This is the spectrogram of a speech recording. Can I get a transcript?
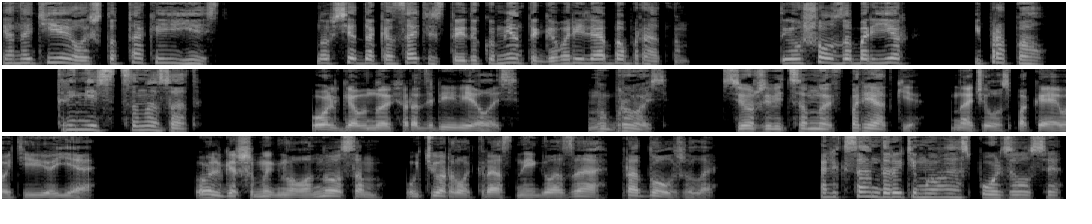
Я надеялась, что так и есть. Но все доказательства и документы говорили об обратном. Ты ушел за барьер и пропал. Три месяца назад. Ольга вновь разревелась. «Ну брось, все же ведь со мной в порядке», — начал успокаивать ее я. Ольга шмыгнула носом, утерла красные глаза, продолжила. «Александр этим и воспользовался.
